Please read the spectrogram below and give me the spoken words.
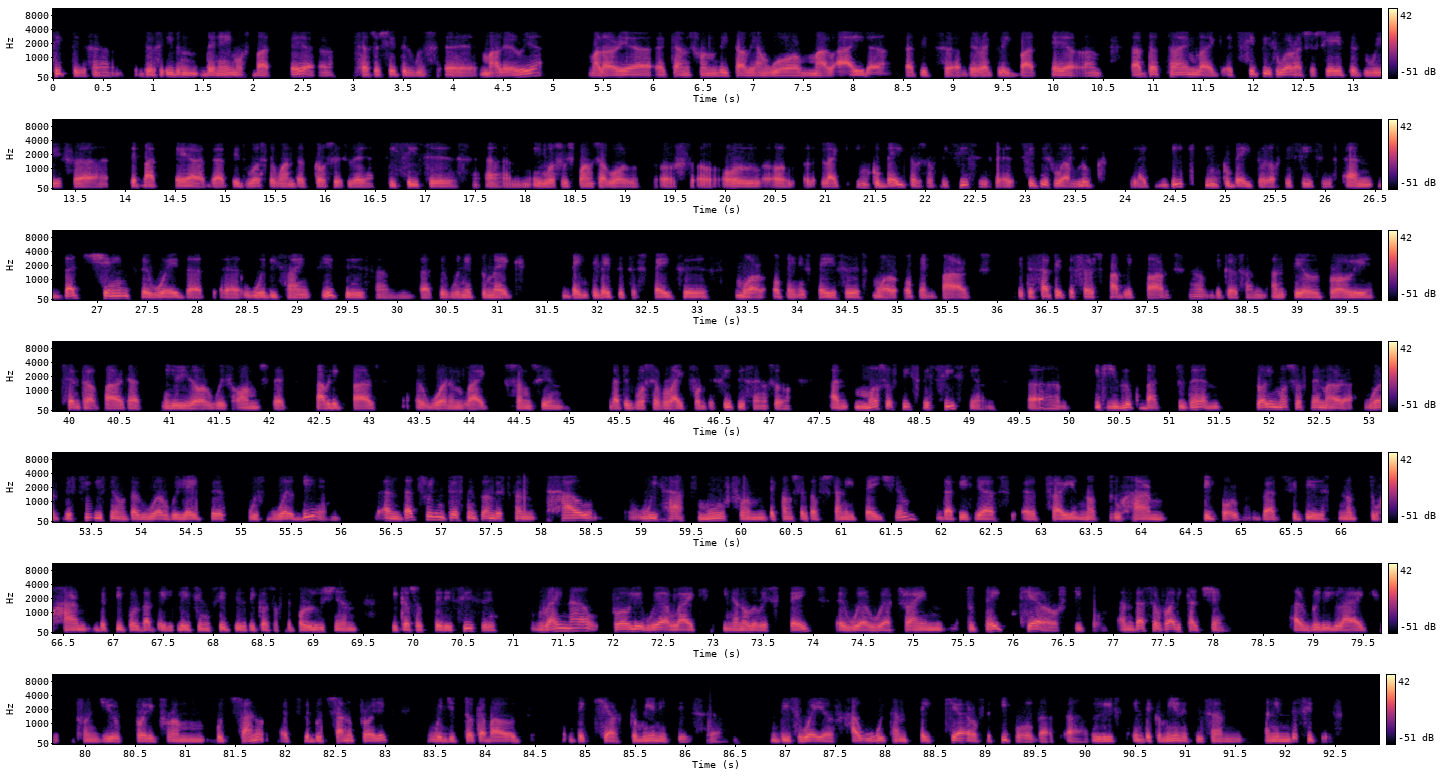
cities. There's even the name of bad air is associated with uh, malaria. Malaria uh, comes from the Italian word malaria, that it's uh, directly bad air. And at that time, like uh, cities were associated with the bad air that it was the one that causes the diseases. Um, it was responsible of, all, all, like incubators of diseases. The cities were looked like big incubator of diseases, and that changed the way that uh, we design cities, and that we need to make ventilated spaces, more open spaces, more open parks. It started the first public parks because um, until probably Central Park at New York with Olmsted, public parks weren't like something that it was a right for the citizens. So, and most of these decisions, um, if you look back to them, probably most of them are were decisions that were related with well-being, and that's really interesting to understand how we have moved from the concept of sanitation, that is just uh, trying not to harm people, that cities not to harm the people that they live in cities because of the pollution, because of the diseases, Right now, probably we are like in another stage uh, where we are trying to take care of people. And that's a radical change. I really like from your project from Buzzano, it's the Buzzano project, when you talk about the care communities, this way of how we can take care of the people that uh, live in the communities and, and in the cities.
